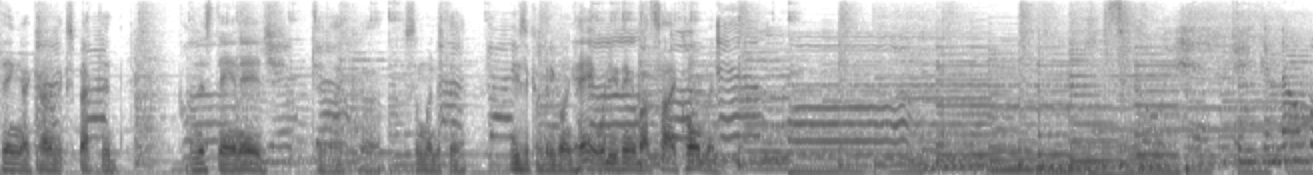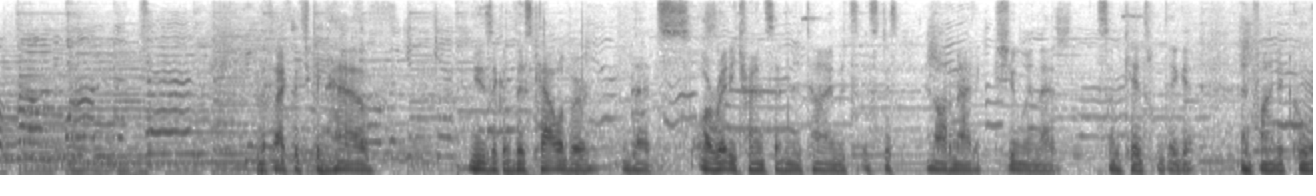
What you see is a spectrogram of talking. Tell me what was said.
thing I kind of expected in this day and age to like uh, someone at the music company going, hey, what do you think about Cy Coleman? Fact that you can have music of this caliber that's already transcended time, it's, it's just an automatic shoe in that some kids will dig it and find it cool.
